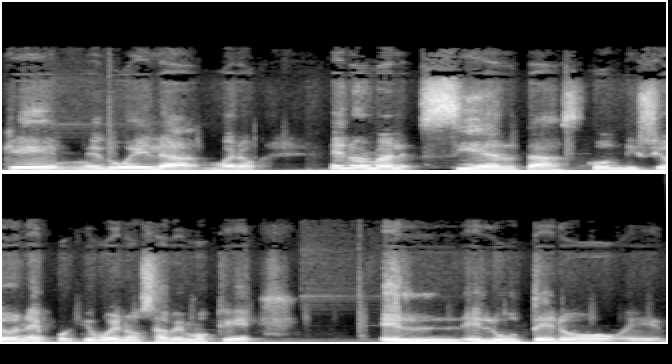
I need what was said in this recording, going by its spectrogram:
Que me duela, bueno, es normal ciertas condiciones, porque bueno, sabemos que el, útero eh,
